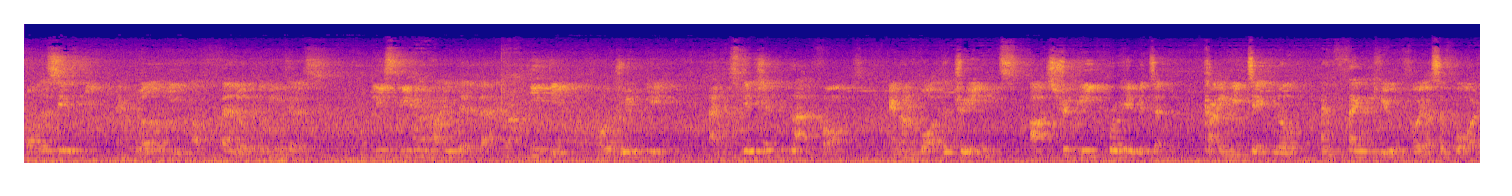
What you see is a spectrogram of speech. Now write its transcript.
For the safety and well-being of fellow commuters, please be reminded that eating or drinking at station platforms and on board the trains are strictly prohibited. Kindly take note and thank you for your support.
